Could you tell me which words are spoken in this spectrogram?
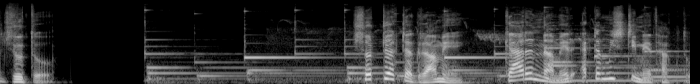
জুতো। ছোট্ট একটা গ্রামে ক্যারেন নামের একটা মিষ্টি মেয়ে থাকতো।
